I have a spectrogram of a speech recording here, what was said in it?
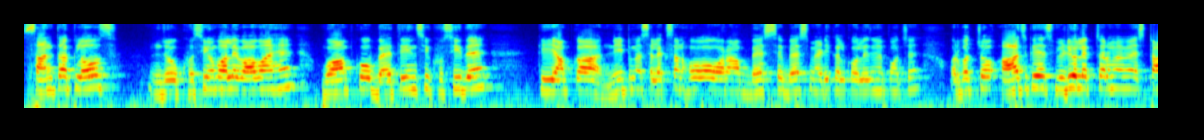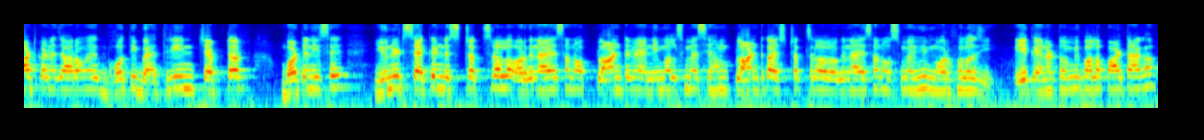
सांता क्लॉज जो खुशियों वाले बाबा हैं, वो आपको बेहतरीन सी खुशी दें कि आपका नीट में सिलेक्शन हो और आप बेस्ट से बेस्ट मेडिकल कॉलेज में पहुँचे। और बच्चों, आज के इस वीडियो लेक्चर में मैं स्टार्ट करने जा रहा हूँ एक बहुत ही बेहतरीन चैप्टर बॉटनी से unit second structural organisation of plant and animals में से हम प्लांट का स्ट्रक्चरल ऑर्गेनाइजेशन उसमें भी मॉर्फोलॉजी एक एनाटोमी वाला पार्ट आएगा।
